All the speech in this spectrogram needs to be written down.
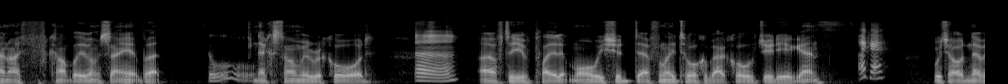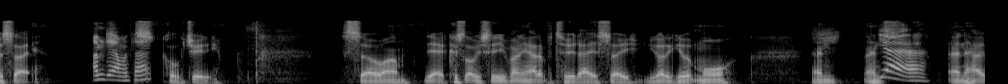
and I f- can't believe I'm saying it, but ooh, next time we record, uh, after you've played it more, we should definitely talk about Call of Duty again, okay, which I would never say. I'm down with that. It's Call of Duty. So um, yeah, because obviously you've only had it for two days, so you got to give it more, and and Yeah, and ha-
